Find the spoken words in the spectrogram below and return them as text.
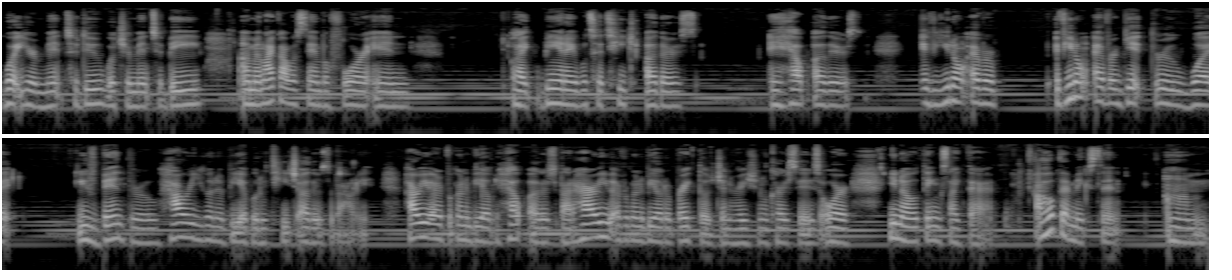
what you're meant to do, what you're meant to be. Um, and like I was saying before, in like being able to teach others and help others, if you don't ever, if you don't ever get through what you've been through, how are you going to be able to teach others about it? How are you ever going to be able to help others about it? How are you ever going to be able to break those generational curses or, you know, things like that? I hope that makes sense. Um,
